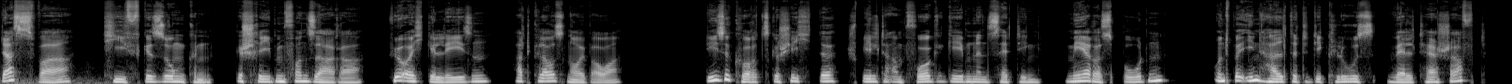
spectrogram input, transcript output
Das war Tief gesunken, geschrieben von Sarah. Für euch gelesen hat Klaus Neubauer. Diese Kurzgeschichte spielte am vorgegebenen Setting Meeresboden und beinhaltete die Clues Weltherrschaft,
